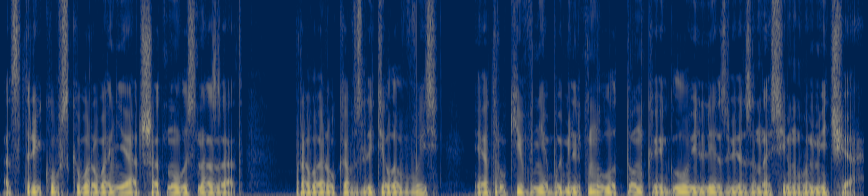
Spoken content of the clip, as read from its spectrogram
от стариковского рванья, отшатнулось назад — Правая рука взлетела ввысь, и от руки в небо мелькнуло тонкой иглой лезвие заносимого меча.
